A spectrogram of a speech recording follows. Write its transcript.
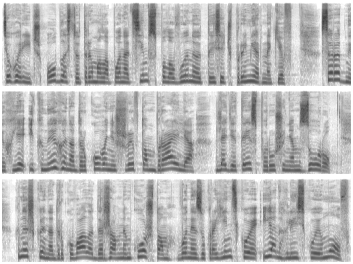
Цьогоріч область отримала понад 7,5 тисяч примірників. Серед них є і книги, надруковані шрифтом Брайля для дітей з порушенням зору. Книжки надрукували державним коштом. Вони з української і англійської мов,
